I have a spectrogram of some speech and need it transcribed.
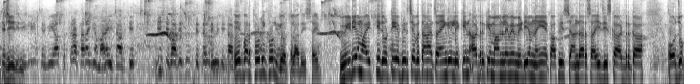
जी, जी। लेकिन फिर भी आप सत्रह अठारह की हमारे हिसाब से जिस हिसाब से दूध से चल रही उस हिसाब एक बार थोड़ी खोल के और चला दो इस साइड मीडियम हाइट की जोटी है फिर से बताना चाहेंगे लेकिन आर्डर के मामले में मीडियम नहीं है काफ़ी शानदार साइज़ इसका आर्डर का। और जो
